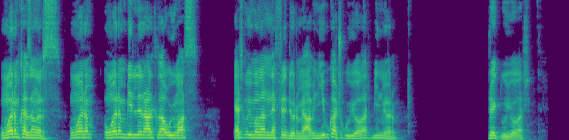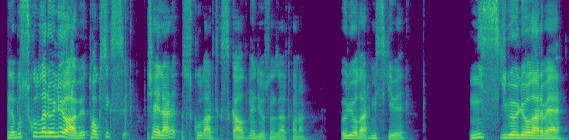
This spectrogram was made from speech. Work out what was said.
Umarım kazanırız. Umarım umarım birileri arkadan uyumaz. Gerçekten uyumalarını nefret ediyorum ya abi. Niye bu kadar çok uyuyorlar bilmiyorum. Sürekli uyuyorlar. Şimdi bu school'lar ölüyor abi. Toksik şeyler. School artık skull. Ne diyorsunuz artık ona? Ölüyorlar mis gibi. Mis gibi ölüyorlar be.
